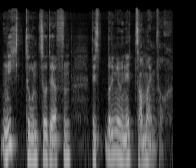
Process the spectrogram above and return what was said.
nicht tun zu dürfen, das bringe ich nicht zusammen einfach.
